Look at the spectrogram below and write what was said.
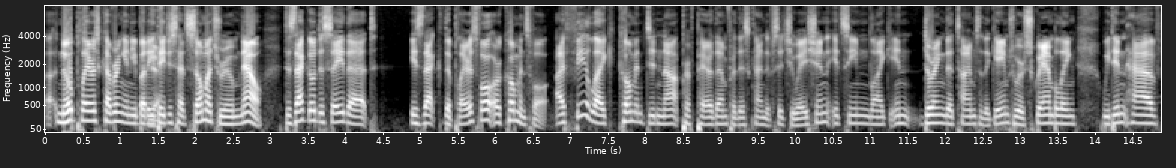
uh, no players covering anybody. Yeah. They just had so much room. Now, does that go to say that is that the player's fault or Koeman's fault? I feel like Koeman did not prepare them for this kind of situation. It seemed like in during the times of the games we were scrambling. We didn't have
